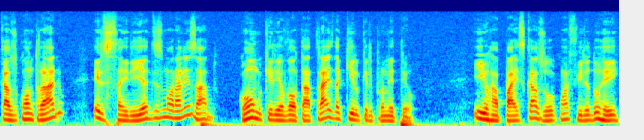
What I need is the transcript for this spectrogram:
Caso contrário, ele sairia desmoralizado. Como queria voltar atrás daquilo que ele prometeu? E o rapaz casou com a filha do rei.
